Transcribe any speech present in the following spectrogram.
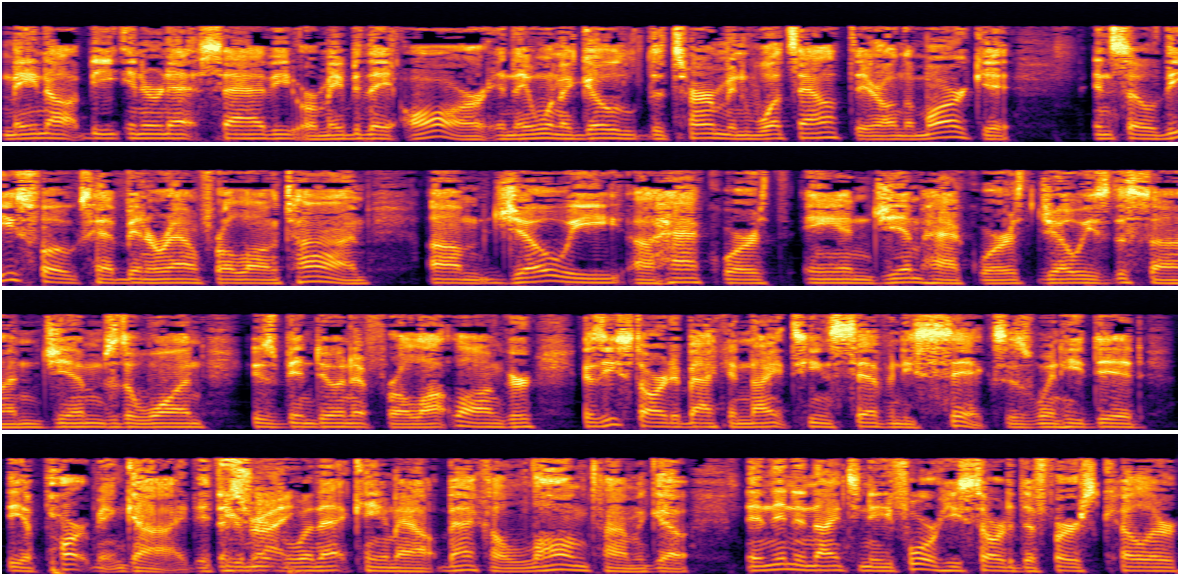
may not be internet savvy or maybe they are and they want to go determine what's out there on the market. And so these folks have been around for a long time. Um, Joey uh, Hackworth and Jim Hackworth. Joey's the son. Jim's the one who's been doing it for a lot longer because he started back in 1976 is when he did the apartment guide. If That's you remember right. when that came out back a long time ago. And then in 1984, he started the first color,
